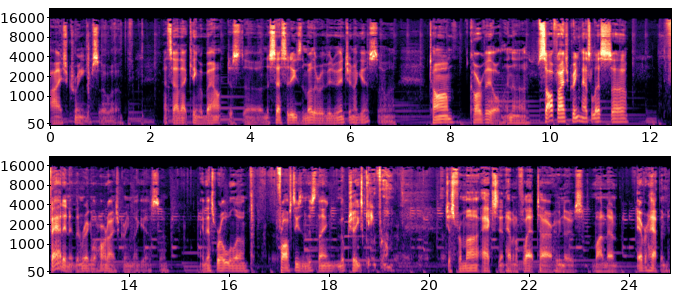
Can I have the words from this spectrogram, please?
ice cream. So, uh, that's how that came about. Just uh, necessities, the mother of invention, I guess. So, uh, Tom Carvel. And uh, soft ice cream has less uh, fat in it than regular hard ice cream, I guess. So, that's where old uh, Frosties and this thing, milkshakes, came from. Just from my accident, having a flat tire. Who knows? Might not ever happened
